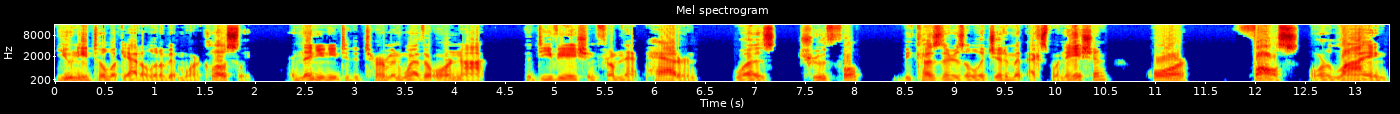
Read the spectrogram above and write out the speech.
you need to look at a little bit more closely. And then you need to determine whether or not the deviation from that pattern was truthful because there's a legitimate explanation or false or lying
